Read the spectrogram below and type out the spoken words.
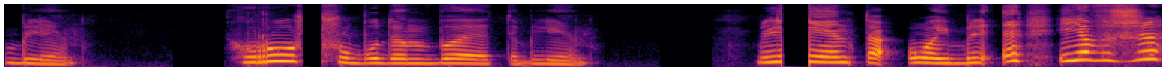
Блін. Грушу будемо бити, блін. Блін, та. Ой, блін. Е, я вже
